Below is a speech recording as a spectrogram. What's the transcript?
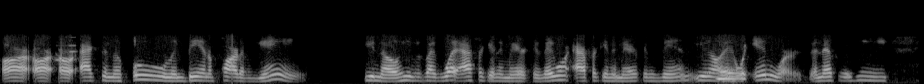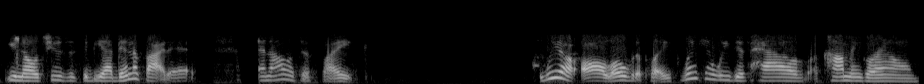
are are, are acting a fool and being a part of gangs. You know, he was like, "What African Americans? They weren't African Americans then. You know, they mm-hmm. were N words, and that's what he, you know, chooses to be identified as." And I was just like, we are all over the place. When can we just have a common ground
